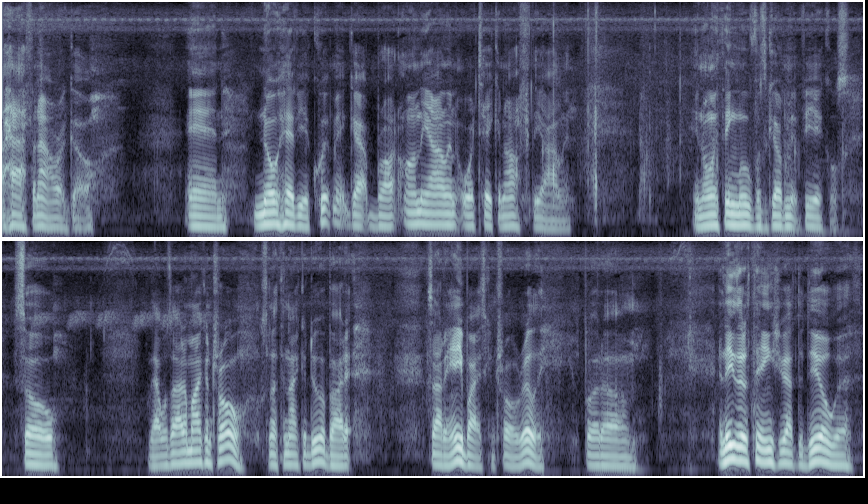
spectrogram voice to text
a half an hour ago. And no heavy equipment got brought on the island or taken off the island. And the only thing moved was government vehicles. So that was out of my control. There's nothing I could do about it. It's out of anybody's control, really. But, um, and these are the things you have to deal with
